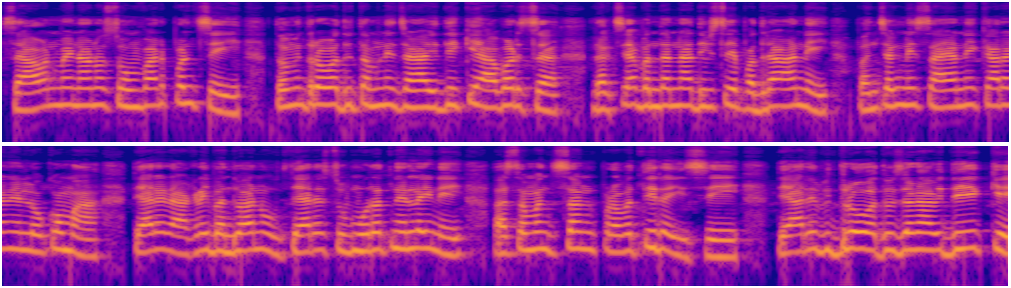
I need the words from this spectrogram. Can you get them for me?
શ્રાવણ મહિનાનો સોમવાર પણ છે. તો મિત્રો, વધુ તમને જણાવી દઈએ કે આ વર્ષ રક્ષાબંધનના દિવસે પધરા અને પંચંગની સાયાને કારણે લોકોમાં ત્યારે રાખડી બાંધવાનું, ત્યારે શુભ મુહૂર્તને લઈને અસમંજસન પ્રવર્તી રહી છે. ત્યારે મિત્રો વધુ જણાવી દઈએ કે,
